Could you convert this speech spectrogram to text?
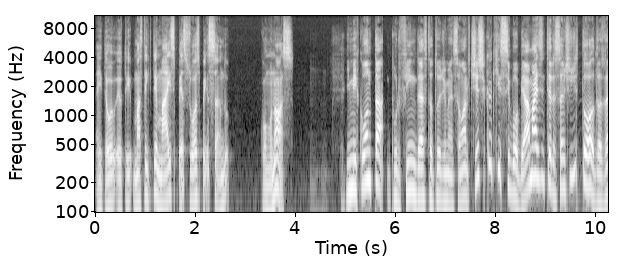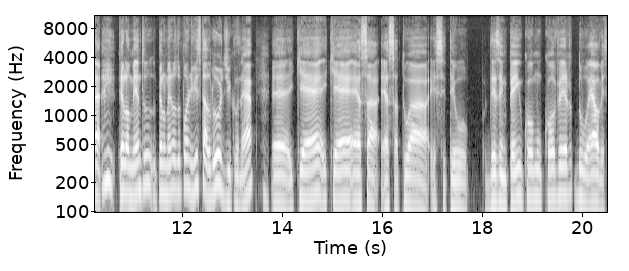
Então eu tenho, mas tem que ter mais pessoas pensando como nós. E me conta, por fim, desta tua dimensão artística, que se bobear, a mais interessante de todas, né? Pelo menos, pelo menos do ponto de vista lúdico, né? É, que é, que é essa, essa tua, esse teu desempenho como cover do Elvis.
